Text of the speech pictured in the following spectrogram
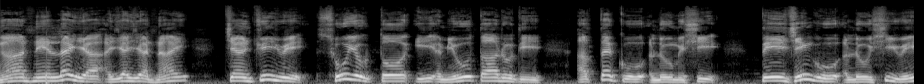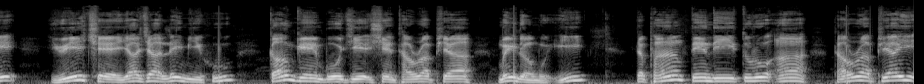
ငါနှင်လိုက်ရာအရရ၌ကြံကျွင်း၍ဆိုးရုပ်သောဤအမျိုးသားတို့သည် အသက်ကိုအလိုမရှိတေခြင်းကိုအလိုရှိ၍ရွေးချယ်ရကြလိမ့်မည်ဟု ကောင်းကင်ဘိုးကြီးအရှင်သာရဖျားမိန်တော်မူ၏ တဖန်တင်သည်သူတို့အားသာရဖျား၏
